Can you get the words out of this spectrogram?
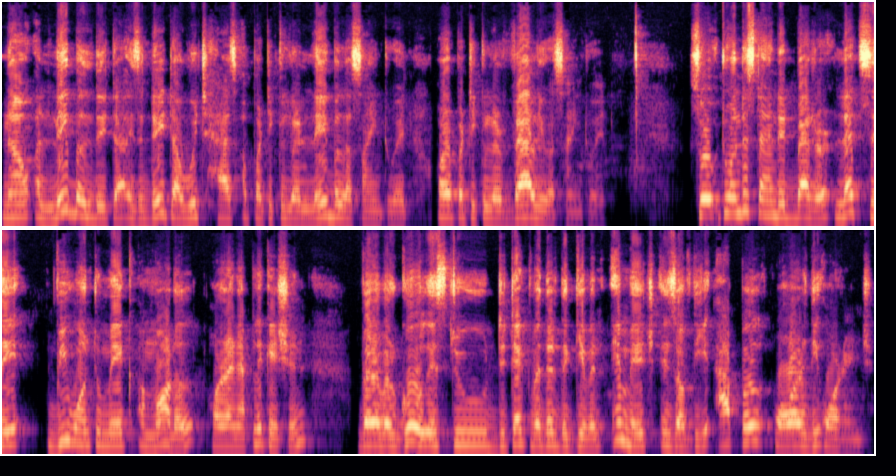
Now a labeled data is a data which has a particular label assigned to it or a particular value assigned to it. So to understand it better, let's say we want to make a model or an application where our goal is to detect whether the given image is of the apple or the orange.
